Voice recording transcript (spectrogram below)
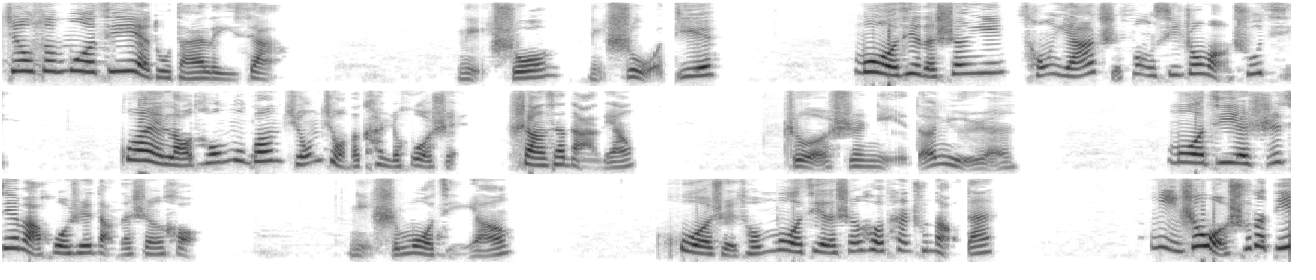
就算莫继业都呆了一下。你说你是我爹？莫界的声音从牙齿缝隙中往出挤。怪老头目光炯炯的看着祸水，上下打量。这是你的女人？莫继业直接把祸水挡在身后。你是莫景阳？祸水从莫界的身后探出脑袋。你是我叔的爹，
